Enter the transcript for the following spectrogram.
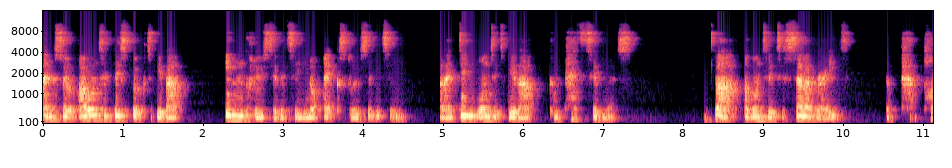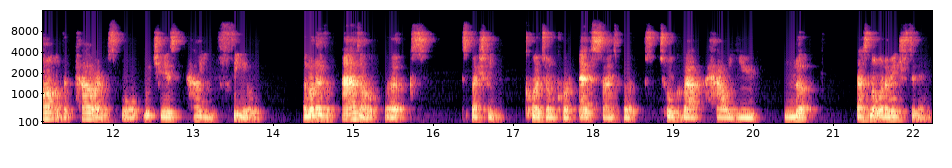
And so I wanted this book to be about inclusivity, not exclusivity. And I didn't want it to be about competitiveness, but I wanted it to celebrate the part of the power of sport, which is how you feel. A lot of adult books, especially quote unquote exercise books, talk about how you look. That's not what I'm interested in.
